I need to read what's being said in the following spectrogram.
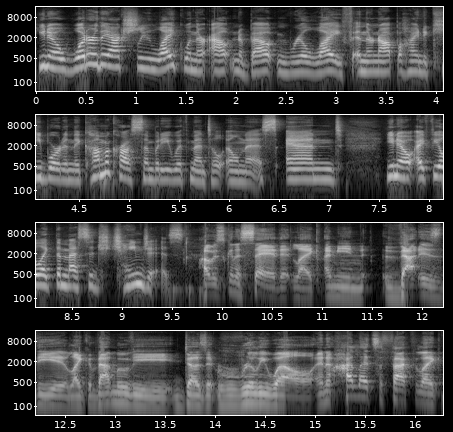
you know what are they actually like when they're out and about in real life and they're not behind a keyboard and they come across somebody with mental illness? And you know i feel like the message changes. I was gonna say that, like, I mean, that is the like that movie does it really well, and it highlights the fact that, like,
